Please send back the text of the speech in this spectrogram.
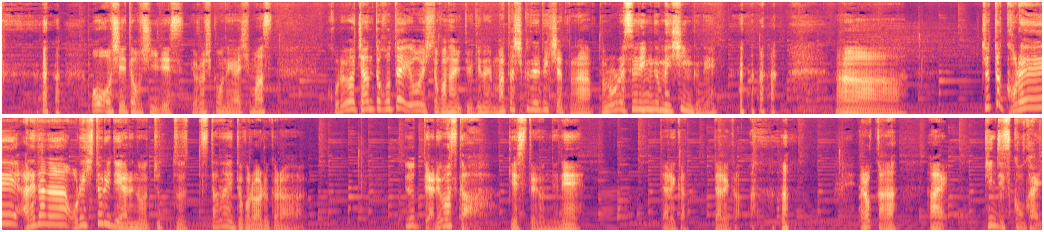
を教えてほしいです。よろしくお願いします。これはちゃんと答え用意しとかないといけない。また宿題できちゃったな。プロレスリングメシングね。あー。ちょっとこれ、あれだな。俺一人でやるのちょっと拙いところあるから、ちょっとやりますか。ゲスト呼んでね。誰か、誰か。やろっかな。はい。近日公開、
